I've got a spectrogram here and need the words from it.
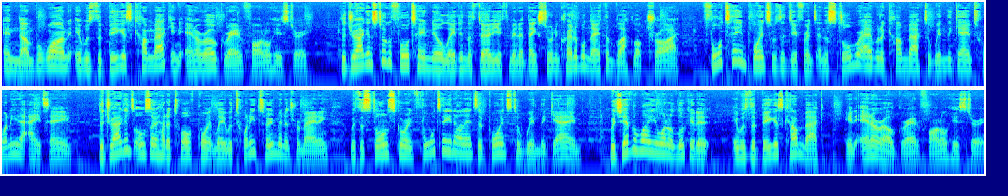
And number one, it was the biggest comeback in NRL Grand Final history. The Dragons took a 14 0 lead in the 30th minute thanks to an incredible Nathan Blacklock try. 14 points was the difference, and the Storm were able to come back to win the game 20 18. The Dragons also had a 12 point lead with 22 minutes remaining, with the Storm scoring 14 unanswered points to win the game. Whichever way you want to look at it, it was the biggest comeback in NRL Grand Final history.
